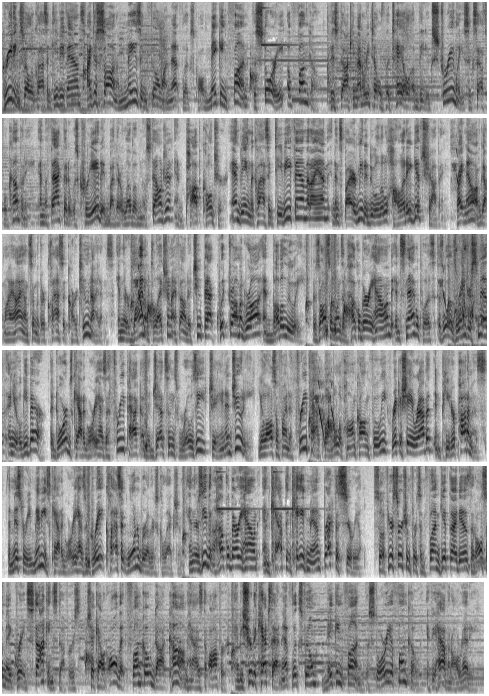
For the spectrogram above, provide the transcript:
Greetings, fellow classic TV fans. I just saw an amazing film on Netflix called Making Fun The Story of Funko. This documentary tells the tale of the extremely successful company and the fact that it was created by their love of nostalgia and pop culture. And being the classic TV fan that I am, it inspired me to do a little holiday gift shopping. Right now, I've got my eye on some of their classic cartoon items. In their vinyl collection, I found a two-pack Quick Draw McGraw and Baba Looey. There's also ones of Huckleberry Hound and Snagglepuss, as well as Ranger Smith and Yogi Bear. The Dorbz category has a three-pack of the Jetsons Rosie, Jane, and Judy. You'll also find a three-pack bundle of Hong Kong Phooey, Ricochet Rabbit, and Peter Potamus. The Mystery Minis category has a great classic Warner Brothers collection. And there's even a Huckleberry Hound and Captain Caveman breakfast cereal. So if you're searching for some fun gift ideas that also make great stocking stuffers, check out all that Funko.com has to offer. And be sure to catch that Netflix film, Making Fun, the story of Funko, if you haven't already.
